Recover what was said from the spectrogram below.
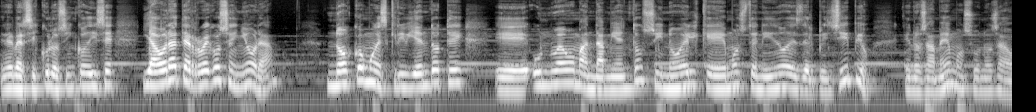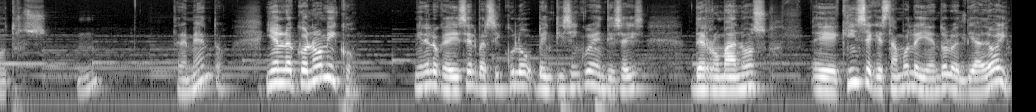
en el versículo 5 dice, y ahora te ruego Señora, no como escribiéndote eh, un nuevo mandamiento, sino el que hemos tenido desde el principio, que nos amemos unos a otros. ¿Mm? Tremendo. Y en lo económico, mire lo que dice el versículo 25 y 26 de Romanos 15 eh, que estamos leyéndolo el día de hoy.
